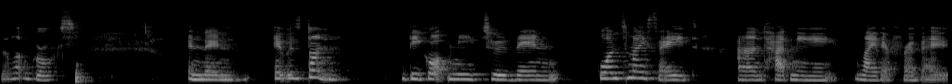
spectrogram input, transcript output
is a little gross. And then it was done. They got me to then go onto my side and had me lie there for about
